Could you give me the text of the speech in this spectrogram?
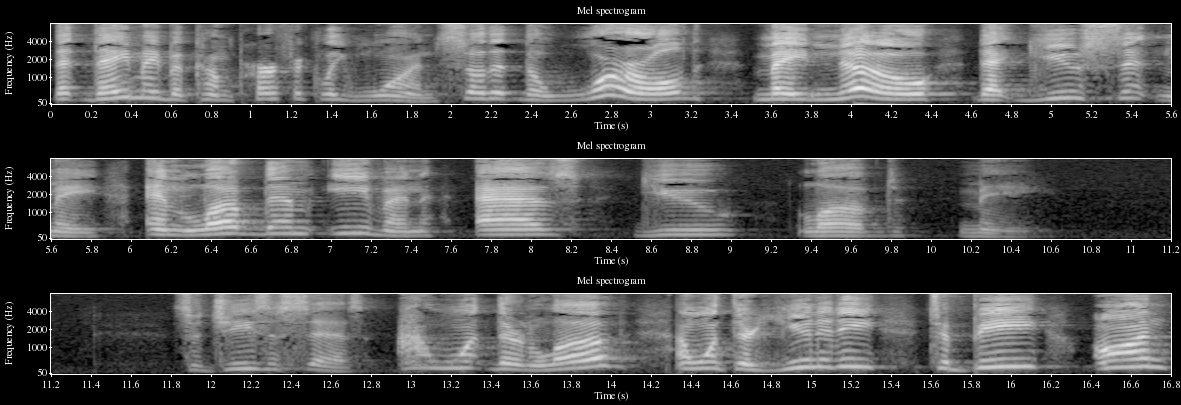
that they may become perfectly one, so that the world may know that you sent me and loved them even as you loved me. So Jesus says, I want their love, I want their unity to be on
